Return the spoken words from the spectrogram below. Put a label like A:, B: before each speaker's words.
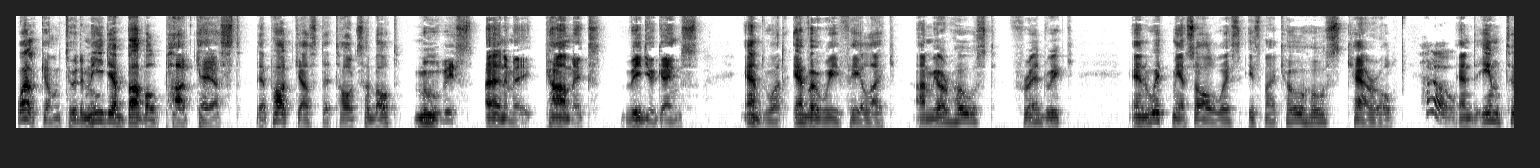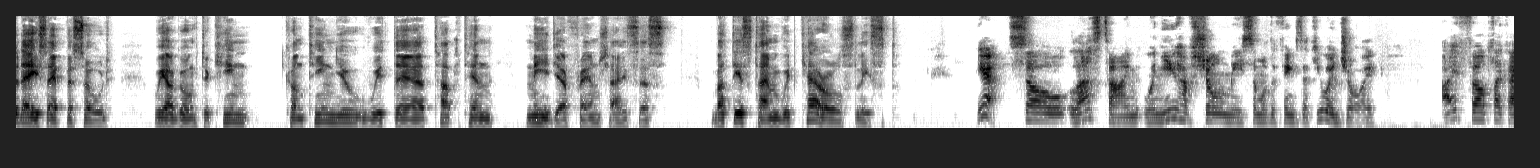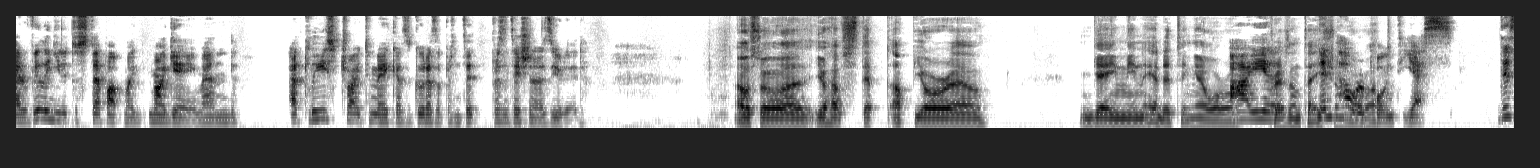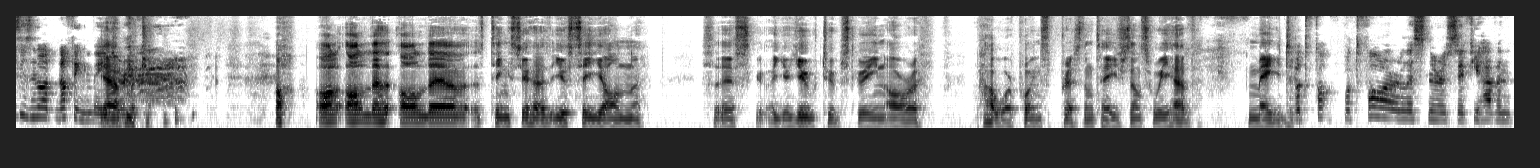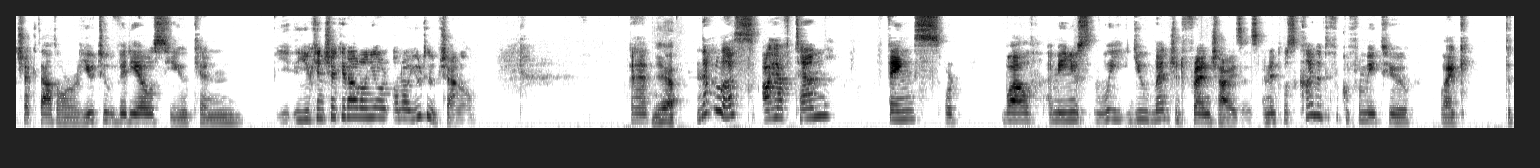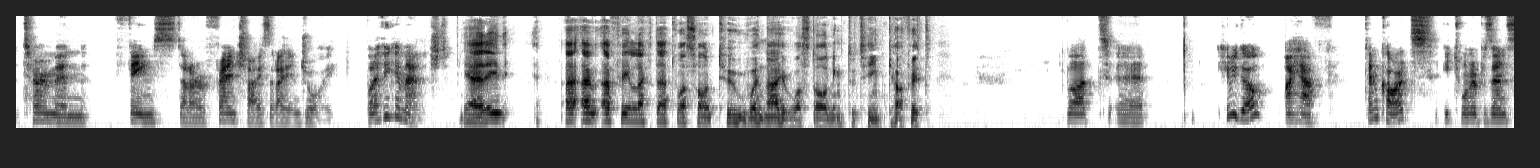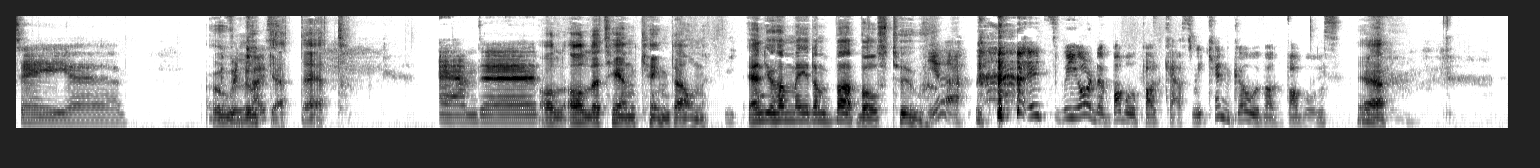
A: Welcome to the Media Bubble Podcast, the podcast that talks about movies, anime, comics, video games, and whatever we feel like. I'm your host, Fredrik, and with me as always is my co-host, Karol.
B: Hello.
A: And in today's episode, we are going to kin- continue with the top 10 media franchises, but this time with Karol's list.
B: Yeah, so last time, when you have shown me some of the things that you enjoy, I felt like I really needed to step up my, my game and at least try to make as good as a presenta- presentation as you did.
A: Oh, so uh, you have stepped up your uh, game in editing or
B: I uh,
A: presentation
B: in
A: or what?
B: PowerPoint, yes. This is not nothing
A: Yeah,
B: major.
A: but- Oh, all, all the all the things you have, you see on uh, your YouTube screen are PowerPoint presentations we have made.
B: but for, but for our listeners, if you haven't checked out our YouTube videos, you can you, can check it out on your on our YouTube channel. Uh,
A: yeah,
B: Nevertheless, I have ten things, or well, I mean, you we you mentioned franchises, and it was kind of difficult for me to like determine things that are a franchise that I enjoy. But I think I managed.
A: yeah. It, I I- I feel like that was hard too when I was starting to think of it.
B: But uh, here we go. I have ten cards. Each one represents a, uh,
A: Oh, look at that!
B: and uh,
A: All all the ten came down, and you have made them bubbles too.
B: yeah, it, we are the bubble podcast. We can't go without bubbles.
A: Yeah.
